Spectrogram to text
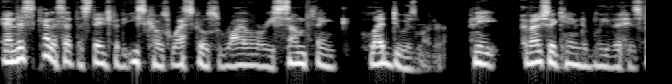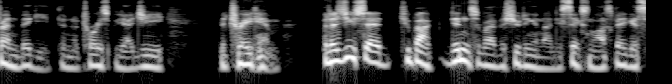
And this kind of set the stage for the East Coast West Coast rivalry some think led to his murder. And he eventually came to believe that his friend Biggie, the notorious B.I.G., betrayed him. But as you said, Tupac didn't survive the shooting in 96 in Las Vegas,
